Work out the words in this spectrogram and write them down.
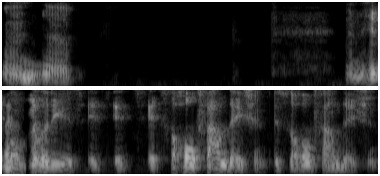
and uh, and the hip mobility is it's it's it's the whole foundation. It's the whole foundation.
